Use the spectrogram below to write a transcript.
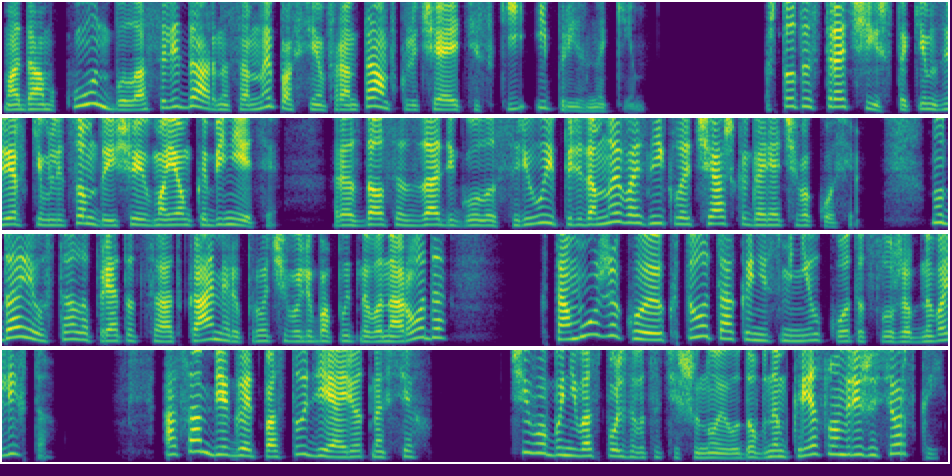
Мадам Кун была солидарна со мной по всем фронтам, включая тиски и признаки. Что ты строчишь с таким зверским лицом, да еще и в моем кабинете? Раздался сзади голос Рю, и передо мной возникла чашка горячего кофе. Ну да, я устала прятаться от камер и прочего любопытного народа. К тому же кое-кто так и не сменил код от служебного лифта. А сам бегает по студии и орёт на всех. Чего бы не воспользоваться тишиной и удобным креслом в режиссерской.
